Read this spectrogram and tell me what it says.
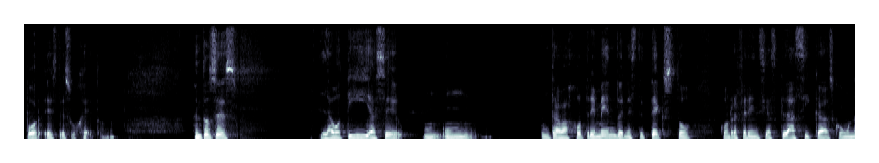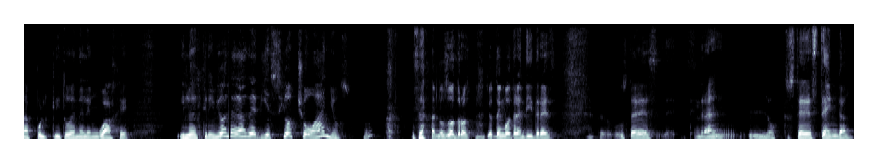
por este sujeto. Entonces, la Botí hace un, un trabajo tremendo en este texto con referencias clásicas, con una pulcritud en el lenguaje, y lo escribió a la edad de 18 años. O sea, nosotros, yo tengo 33, ustedes tendrán lo que ustedes tengan,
